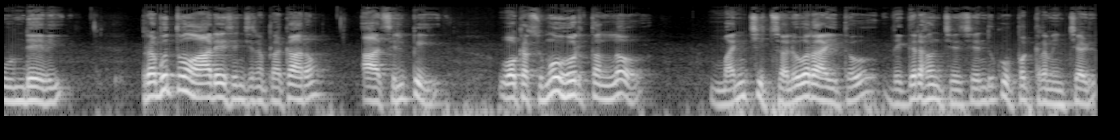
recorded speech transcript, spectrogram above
ఉండేవి. ప్రభుత్వం ఆదేశించిన ప్రకారం ఆ శిల్పి ఒక సుముహూర్తంలో మంచి చలువరాయితో విగ్రహం చేసేందుకు ఉపక్రమించాడు.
